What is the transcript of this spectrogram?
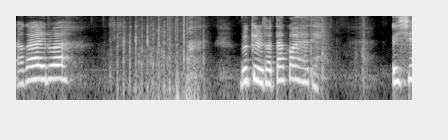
아가 이리 와. 물기를 더 닦아야 돼. 으쌰.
